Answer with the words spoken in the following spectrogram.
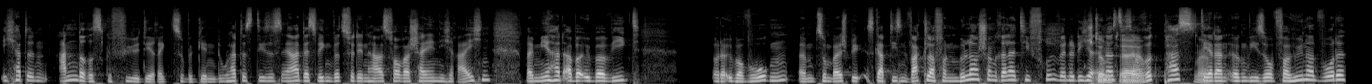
ich hatte ein anderes Gefühl direkt zu Beginn. Du hattest dieses, ja, deswegen wird es für den HSV wahrscheinlich nicht reichen. Bei mir hat aber überwiegt oder überwogen, ähm, zum Beispiel, es gab diesen Wackler von Müller schon relativ früh, wenn du dich Stimmt, erinnerst, dieser ja. Rückpass, Ja. der dann irgendwie so verhühnert wurde,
